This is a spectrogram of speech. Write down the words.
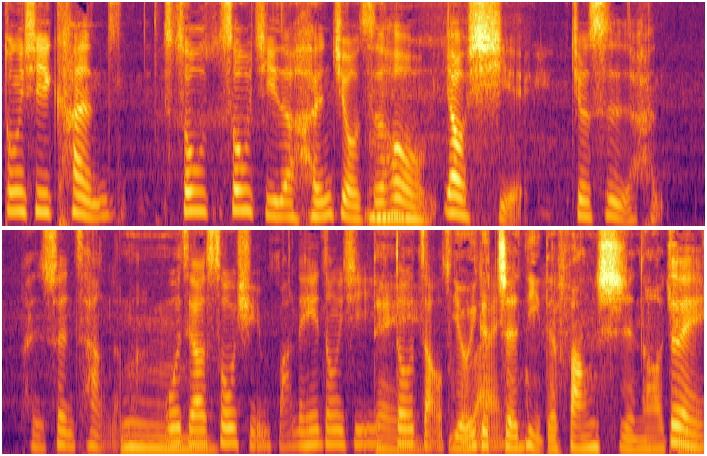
东西看收收集了很久之后、嗯、要写就是很很顺畅的嘛。嗯、我只要搜寻把那些东西都找出来，有一个整理的方式，然后对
